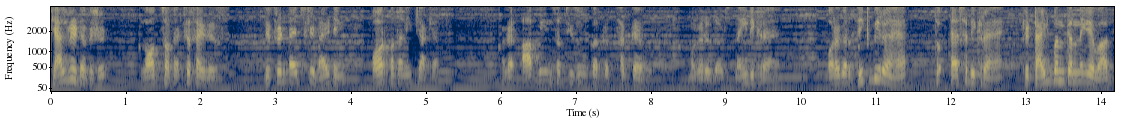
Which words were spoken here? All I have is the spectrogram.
Calorie deficit lots of exercises different types की डाइटिंग और पता नहीं क्या क्या अगर आप भी इन सब चीज़ों को कर कर थक गए हो, मगर रिजल्ट्स नहीं दिख रहे हैं, और अगर दिख भी रहे हैं तो ऐसे दिख रहे हैं कि डाइट बंद करने के बाद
